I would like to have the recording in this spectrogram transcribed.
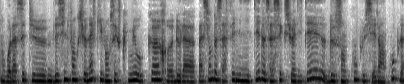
Voilà, c'est des signes fonctionnels qui vont s'exprimer au cœur de la patiente, de sa féminité, de sa sexualité, de son couple si elle est en couple.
